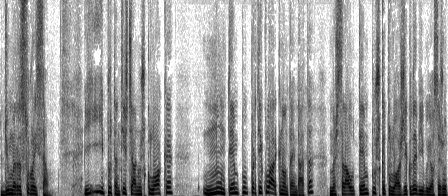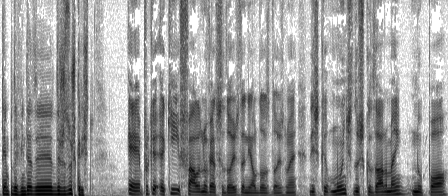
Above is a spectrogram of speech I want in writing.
de uma ressurreição. E, e, portanto, isto já nos coloca num tempo particular que não tem data, mas será o tempo escatológico da Bíblia, ou seja, o tempo da vinda de, de Jesus Cristo. É, porque aqui fala no verso 2, Daniel 12, 2, não é? Diz que muitos dos que dormem no pó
